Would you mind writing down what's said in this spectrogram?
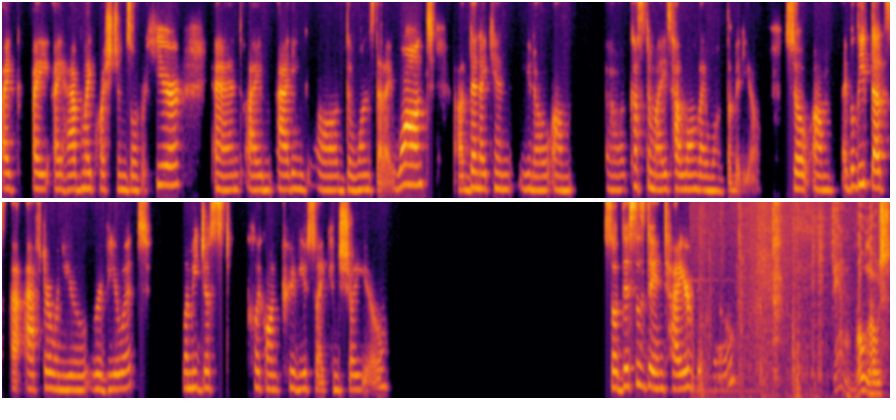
I, I, I have my questions over here and I'm adding uh, the ones that I want, uh, then I can, you know, um, uh, customize how long I want the video. So um, I believe that's after when you review it. Let me just click on preview so I can show you. So this is the entire video. Damn Rolos.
